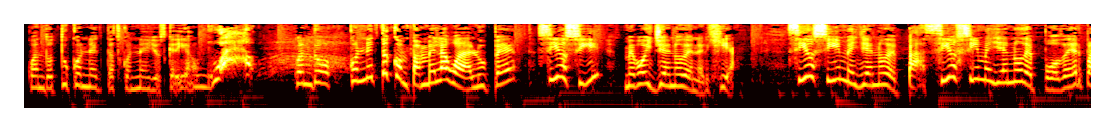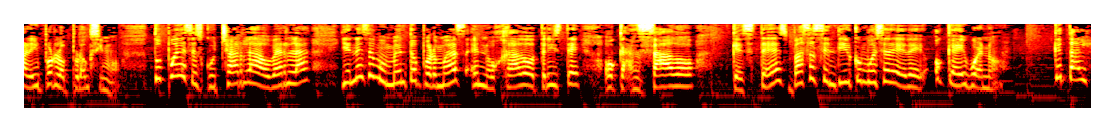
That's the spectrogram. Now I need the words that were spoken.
cuando tú conectas con ellos? Que digan, ¡wow! Cuando conecto con Pamela Guadalupe, sí o sí me voy lleno de energía. Sí o sí me lleno de paz, sí o sí me lleno de poder para ir por lo próximo. Tú puedes escucharla o verla y en ese momento, por más enojado triste o cansado que estés, vas a sentir como ese de, de ok, bueno, ¿qué tal?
